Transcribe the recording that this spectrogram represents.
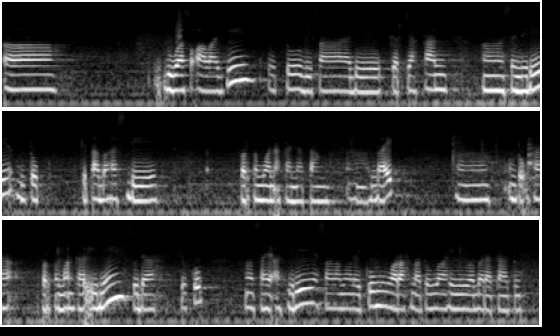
uh, dua soal lagi itu bisa dikerjakan uh, sendiri untuk kita bahas di pertemuan akan datang. Uh, baik, uh, untuk pertemuan kali ini sudah cukup. Saya akhiri. Assalamualaikum warahmatullahi wabarakatuh.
